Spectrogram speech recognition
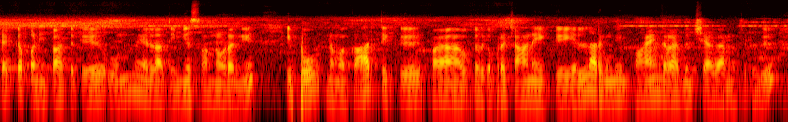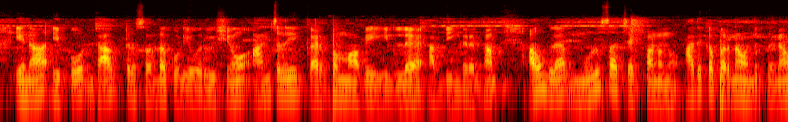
செக்கப் பண்ணி பார்த்துட்டு உண்மை எல்லாத்தையுமே சொன்ன உடனே இப்போது நம்ம கார்த்திக்கு அதுக்கப்புறம் ஜானகிக்கு எல்லாருக்குமே பயங்கர அதிர்ச்சியாக ஆரம்பிச்சிருது. ஏன்னா இப்போது டாக்டர் சொல்லக்கூடிய ஒரு விஷயம் அஞ்சலி கர்ப்பமாகவே இல்லை அப்படிங்கிறது தான். அவங்கள முழுசாக செக் பண்ணணும். அதுக்கப்புறம் தான் வந்து பார்த்தீங்கன்னா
